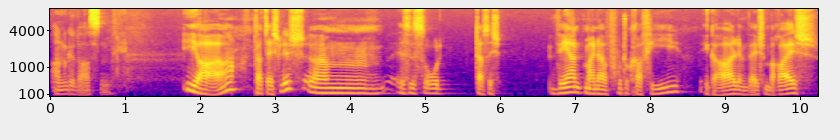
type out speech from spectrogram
angelassen. Ja, tatsächlich ähm, ist es so, dass ich während meiner Fotografie, egal in welchem Bereich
